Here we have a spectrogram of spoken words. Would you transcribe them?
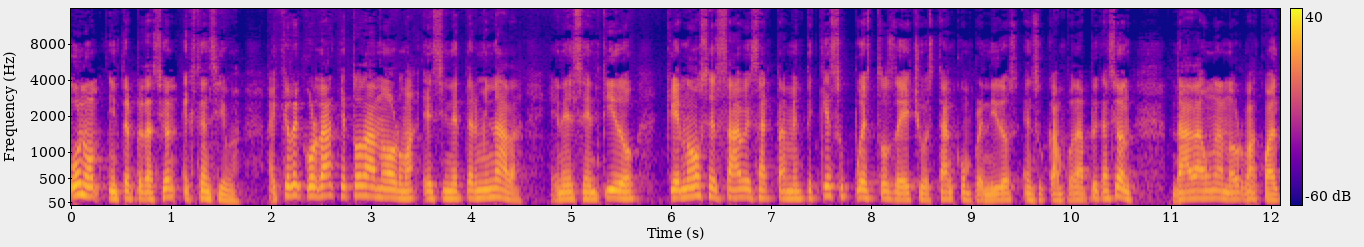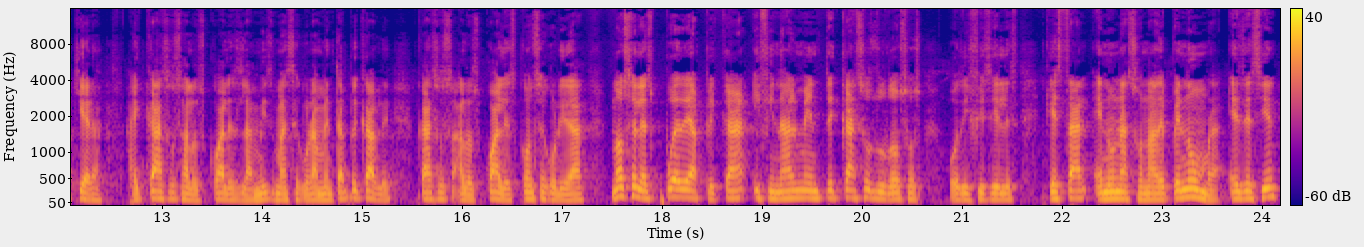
1. Interpretación extensiva. Hay que recordar que toda norma es indeterminada, en el sentido que no se sabe exactamente qué supuestos de hecho están comprendidos en su campo de aplicación. Dada una norma cualquiera, hay casos a los cuales la misma es seguramente aplicable, casos a los cuales con seguridad no se les puede aplicar y finalmente casos dudosos o difíciles que están en una zona de penumbra, es decir,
